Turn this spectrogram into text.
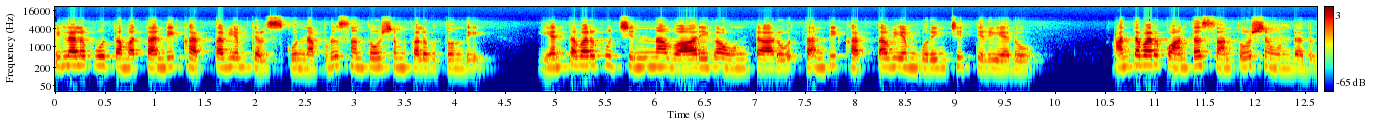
పిల్లలకు తమ తండ్రి కర్తవ్యం తెలుసుకున్నప్పుడు సంతోషం కలుగుతుంది. ఎంతవరకు చిన్న వారిగా ఉంటారో తండ్రి కర్తవ్యం గురించి తెలియదు. అంతవరకు అంత సంతోషం ఉండదు.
